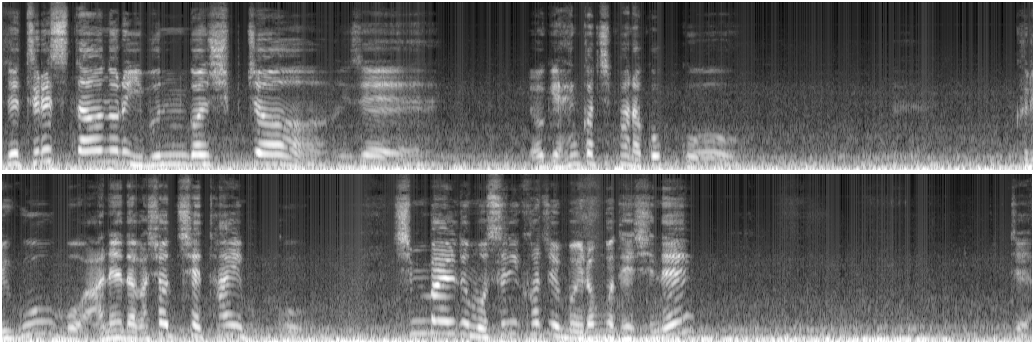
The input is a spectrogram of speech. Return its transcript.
이제 드레스 다운으로 입은 건 쉽죠. 이제 여기 행커칩 하나 꽂고 네. 그리고 뭐 안에다가 셔츠에 타이 붙고 신발도 뭐 스니커즈 뭐 이런 거 대신에 이제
